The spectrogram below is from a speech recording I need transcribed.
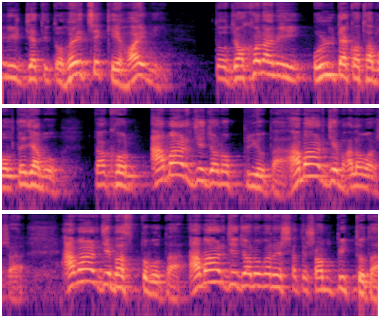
নির্যাতিত হয়েছে, কে হয়নি। তো যখন আমি উল্টা কথা বলতে যাব তখন আমার যে জনপ্রিয়তা, আমার যে ভালোবাসা, আমার যে বাস্তবতা, আমার যে জনগণের সাথে সম্পৃক্ততা,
